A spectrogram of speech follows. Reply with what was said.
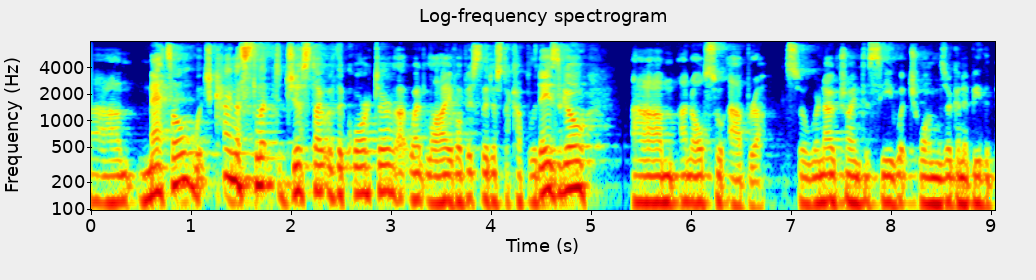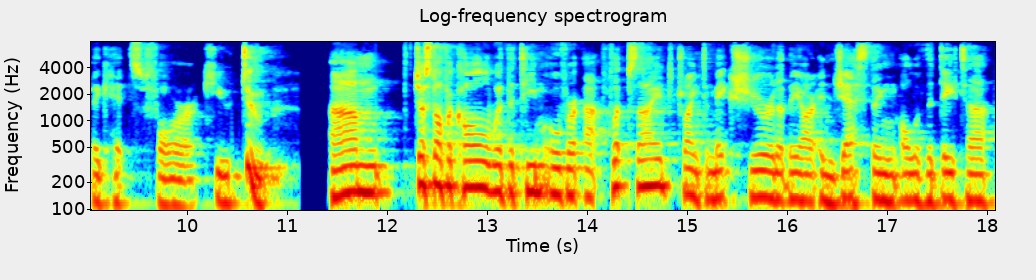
um, Metal, which kind of slipped just out of the quarter. That went live, obviously, just a couple of days ago, um, and also Abra. So we're now trying to see which ones are going to be the big hits for Q2. Um, just off a call with the team over at Flipside, trying to make sure that they are ingesting all of the data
